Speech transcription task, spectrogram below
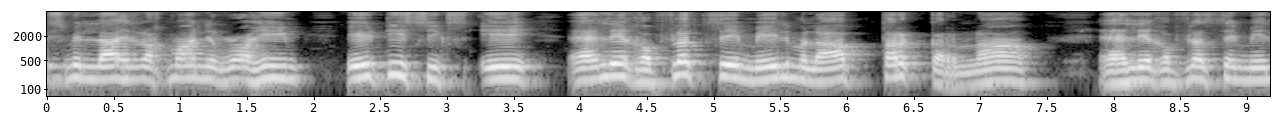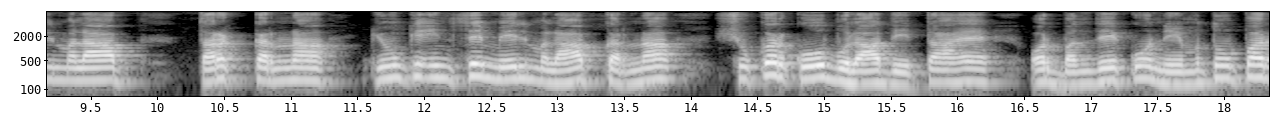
बसमीम एटी सिक्स ए, अहल गफलत से मेल मलाप तर्क करना। अहल गफलत से मेल मलाप तर्क करना, क्योंकि इनसे मेल मलाप करना शुक्र को भुला देता है और बंदे को नेमतों पर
